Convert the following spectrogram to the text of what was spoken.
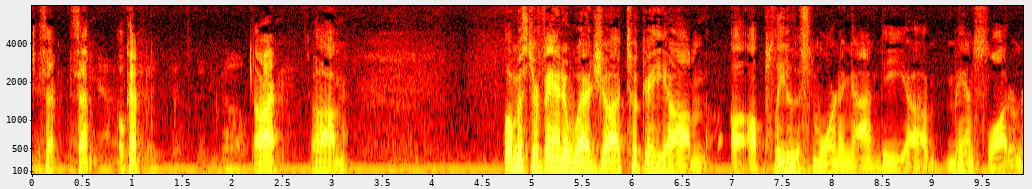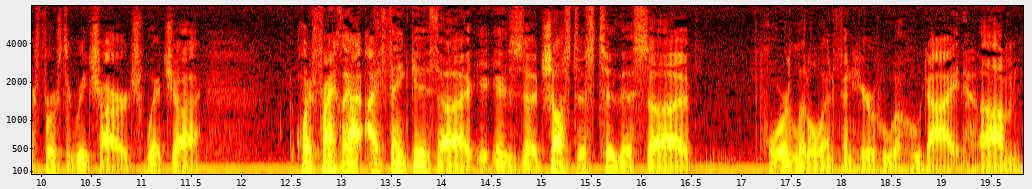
You set? Set? Okay. All right. Um, well, Mr. Vandewedge uh, took a, um, a, a plea this morning on the uh, manslaughter and the first degree charge, which, uh, quite frankly, I, I think is uh, is uh, justice to this uh, poor little infant here who who died. Um,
